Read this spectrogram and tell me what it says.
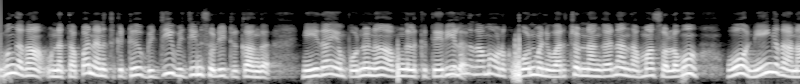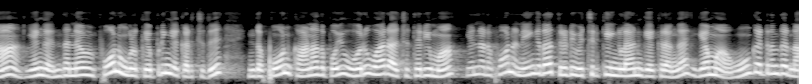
இவங்க தான். உன்னை தப்பாக நினச்சிக்கிட்டு விஜி விஜின்னு சொல்லிட்டு இருக்காங்க. நீ தான் என் பொண்ணுன்னு அவங்களுக்கு தெரியல. தாம்மா உனக்கு ஃபோன் பண்ணி வர சொன்னாங்கன்னு அந்த அம்மா சொல்லவும் ஓ நீங்கள் தானா? எங்க இந்த ஃபோன் உங்களுக்கு எப்படிங்க கிடச்சிது? இந்த ஃபோன் காணாத போய் ஒரு வாரம் ஆச்சு தெரியுமா? என்னோட ஃபோனை நீங்கள் தான் திருடி வச்சிருக்கீங்களான்னு கேட்குறாங்க ஏமா உங்ககிட்ட இருந்து நான்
